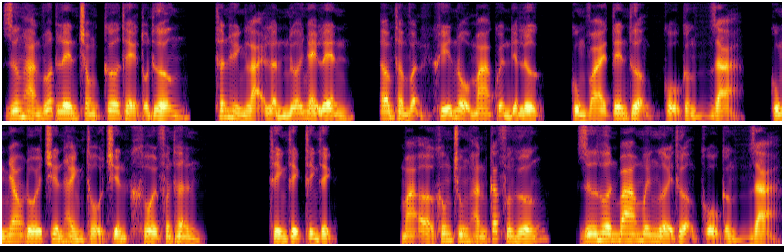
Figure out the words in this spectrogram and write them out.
Dương Hàn vuốt lên trong cơ thể tổn thương, thân hình lại lần nữa nhảy lên, âm thầm vận khí nộ ma quyền điện lực, cùng vài tên thượng cổ cường giả, cùng nhau đối chiến hành thổ chiến khôi phân thân. Thình thịch thình thịch. Mà ở không trung hắn các phương hướng, dư hơn 30 người thượng cổ cường giả,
